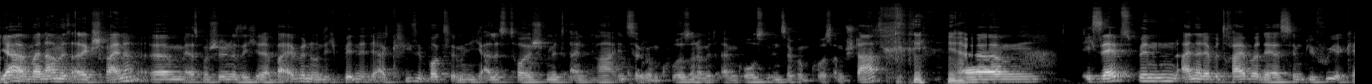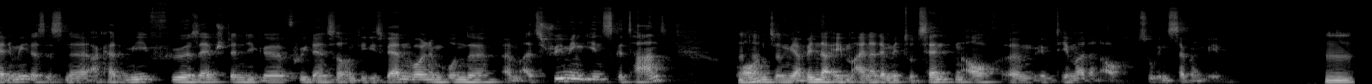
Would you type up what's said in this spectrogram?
Ja, mein Name ist Alex Schreiner. Ähm, erstmal schön, dass ich hier dabei bin und ich bin in der Akquisebox, wenn mich nicht alles täuscht, mit ein paar Instagram-Kursen oder mit einem großen Instagram-Kurs am Start. ja. ähm, ich selbst bin einer der Betreiber der Simply Free Academy. Das ist eine Akademie für selbstständige Freelancer und die, die es werden wollen, im Grunde ähm, als Streamingdienst getarnt. Mhm. Und ähm, ja, bin da eben einer der Mitdozenten auch ähm, im Thema dann auch zu Instagram eben. Mhm.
